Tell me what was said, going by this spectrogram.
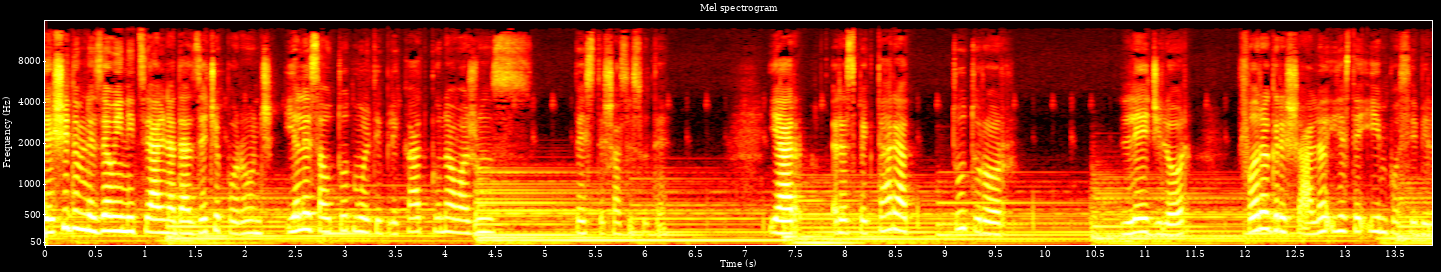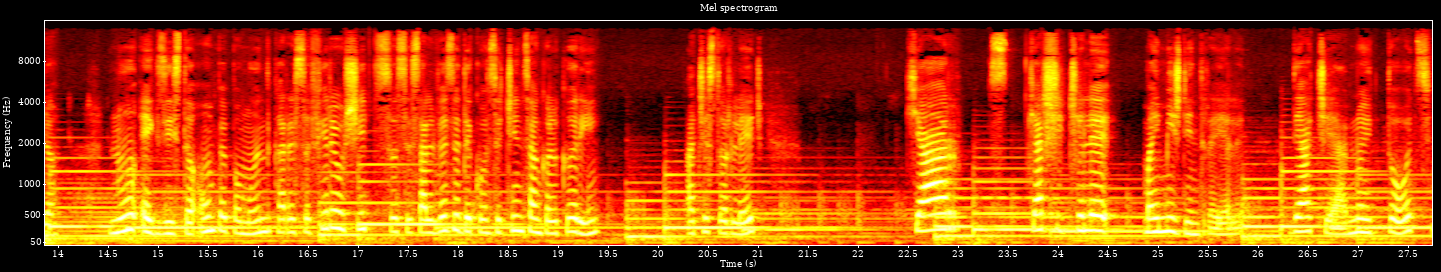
Deși Dumnezeu inițial ne-a dat 10 porunci, ele s-au tot multiplicat până au ajuns peste 600. Iar respectarea tuturor legilor, fără greșeală, este imposibilă. Nu există om pe pământ care să fi reușit să se salveze de consecința încălcării acestor legi, chiar, chiar și cele mai mici dintre ele. De aceea, noi toți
